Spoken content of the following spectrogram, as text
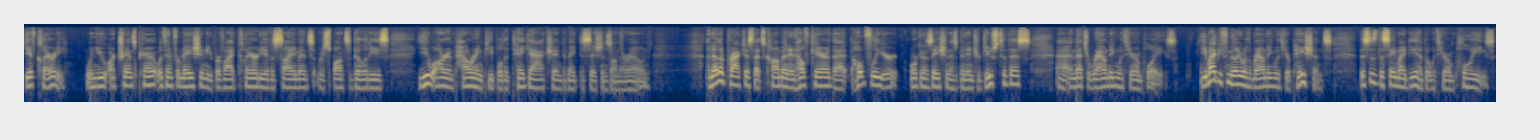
give clarity. When you are transparent with information, you provide clarity of assignments, responsibilities, you are empowering people to take action, to make decisions on their own. Another practice that's common in healthcare that hopefully your organization has been introduced to this, uh, and that's rounding with your employees. You might be familiar with rounding with your patients. This is the same idea, but with your employees.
